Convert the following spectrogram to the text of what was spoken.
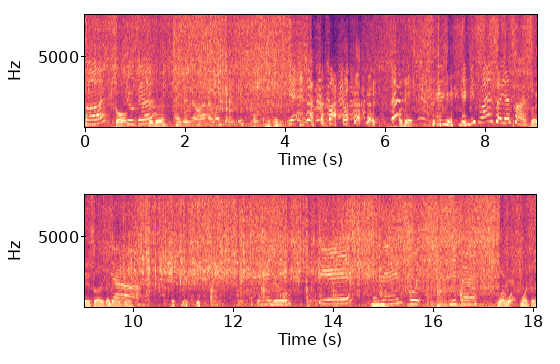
salt, Salt, sugar. sugar. I don't know. I want to do this. Yeah. Okay. and, and this one soya sauce. Soy sauce. Okay, Yeah. okay. Okay, you stir and then put little Wa- wa- water.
